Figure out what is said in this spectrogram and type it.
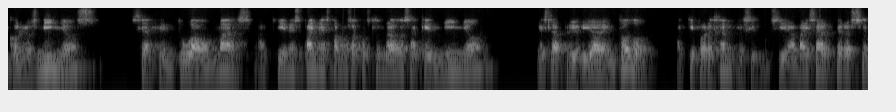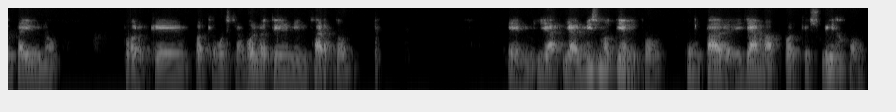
con los niños se acentúa aún más. Aquí en España estamos acostumbrados a que el niño es la prioridad en todo. Aquí, por ejemplo, si, llamáis al 061 porque, porque vuestro abuelo tiene un infarto y, al mismo tiempo un padre llama porque su hijo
